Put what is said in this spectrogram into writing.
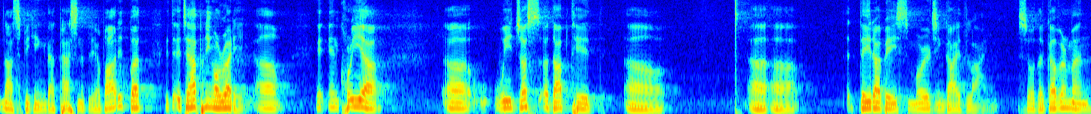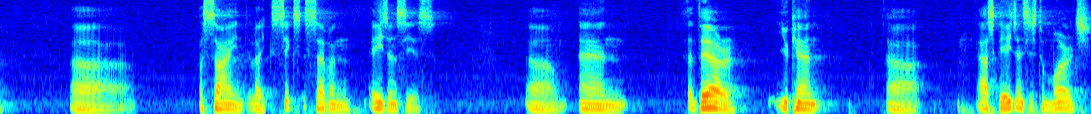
not speaking that passionately about it, but it, it's happening already. Um, in, in, Korea, uh, we just adopted uh, uh, uh database merging guideline. So the government uh, assigned like six, seven agencies. Um, and there you can uh, ask the agencies to merge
